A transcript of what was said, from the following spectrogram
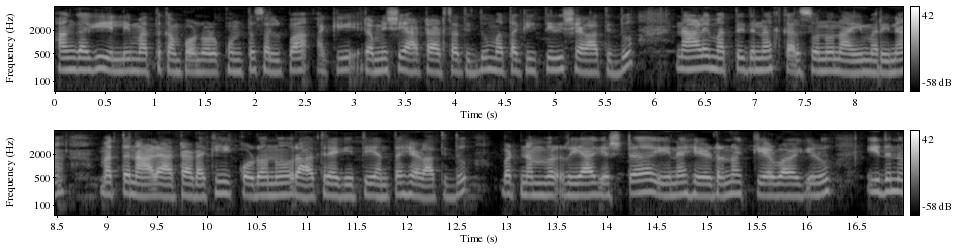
ಹಾಗಾಗಿ ಇಲ್ಲಿ ಮತ್ತೆ ಕಂಪೌಂಡ್ ಒಳಗೆ ಕುಂತ ಸ್ವಲ್ಪ ಆಕಿ ರಮೇಶಿ ಆಟ ಆಡ್ಸತ್ತಿದ್ದು ಮತ್ತು ಆಕಿಗೆ ತಿಳಿಸಿ ಹೇಳತ್ತಿದ್ದು ನಾಳೆ ಮತ್ತೆ ಇದನ್ನು ಕರೆಸೋನು ನಾಯಿ ಮರಿನ, ಮತ್ತು ನಾಳೆ ಆಟ ಆಡೋಕೆ ಕೊಡೋನು ರಾತ್ರಿ ಆಗೈತಿ ಅಂತ ಹೇಳತ್ತಿದ್ದು ಬಟ್ ನಮ್ಮ ರಿಯಾಗೆ ಎಷ್ಟು ಏನೇ ಹೇಳ್ರೂ ಕೇಳುವಾಗಿಳು ಇದನ್ನು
